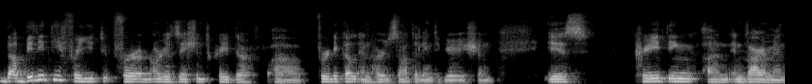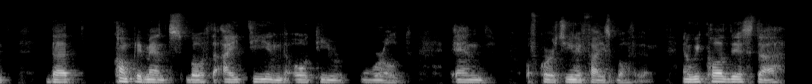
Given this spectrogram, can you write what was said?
the ability for you to for an organization to create the uh, vertical and horizontal integration is creating an environment that complements both the IT and the OT world, and of course unifies both of them. And we call this the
